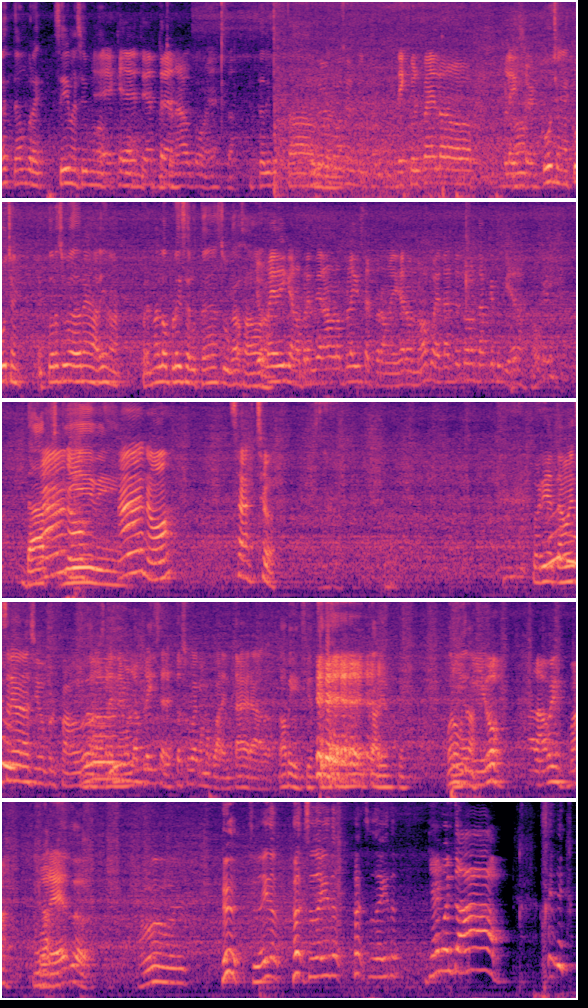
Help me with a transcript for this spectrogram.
Este hombre sí me sirve uno. Es que ya estoy entrenado con esto. Este tipo está. Disculpen los No, Blazers. escuchen, escuchen. Esto le sube adrenalina. Prendan los blazers ustedes en su casa Yo ahora. pedí que no prendieran los Blazers, pero me dijeron, no, puedes darte todos los dabs que tú quieras. Ok. That's Ah, no. giving. Ah, no. Sacho. Cory, estamos en celebración, por favor. Prendemos los Blazers, esto sube como 40 grados. Papi, si esto es caliente. Bueno, mira. Y dos a la vez más. Por eso. ¡Eh! Sudadito, ¡eh! sudadito, ¡eh! sudadito. ¡Llegó el dab!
